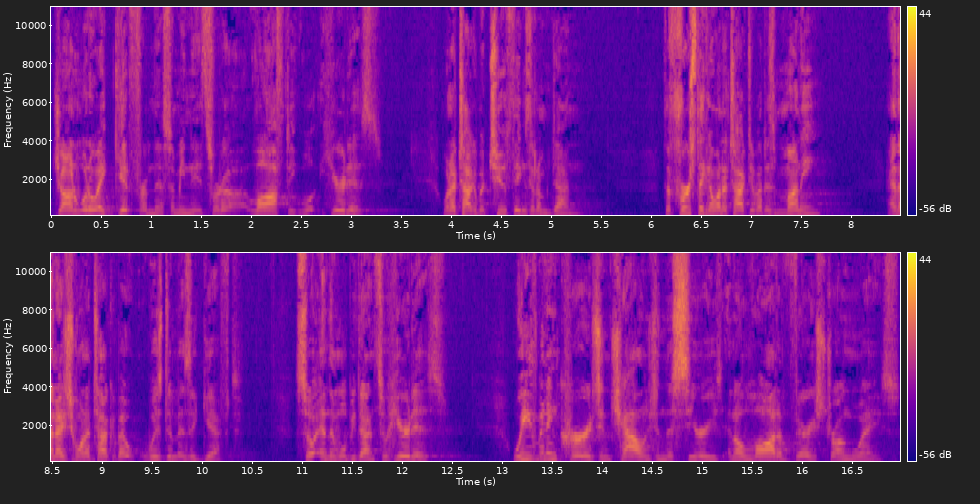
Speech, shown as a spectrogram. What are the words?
John, what do I get from this? I mean, it's sort of lofty. Well, here it is. I want to talk about two things and I'm done. The first thing I want to talk about is money, and then I just want to talk about wisdom as a gift. So, and then we'll be done. So here it is. We've been encouraged and challenged in this series in a lot of very strong ways.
